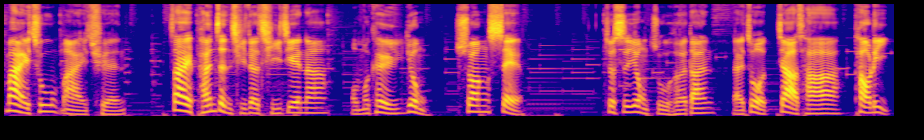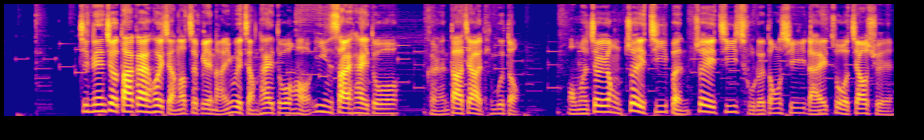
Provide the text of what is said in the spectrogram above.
卖出买权。在盘整期的期间呢、我们可以用双 sell，就是用组合单来做价差套利。今天就大概会讲到这边啦，因为讲太多哈，硬塞太多，可能大家也听不懂。我们就用最基本、最基础的东西来做教学，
